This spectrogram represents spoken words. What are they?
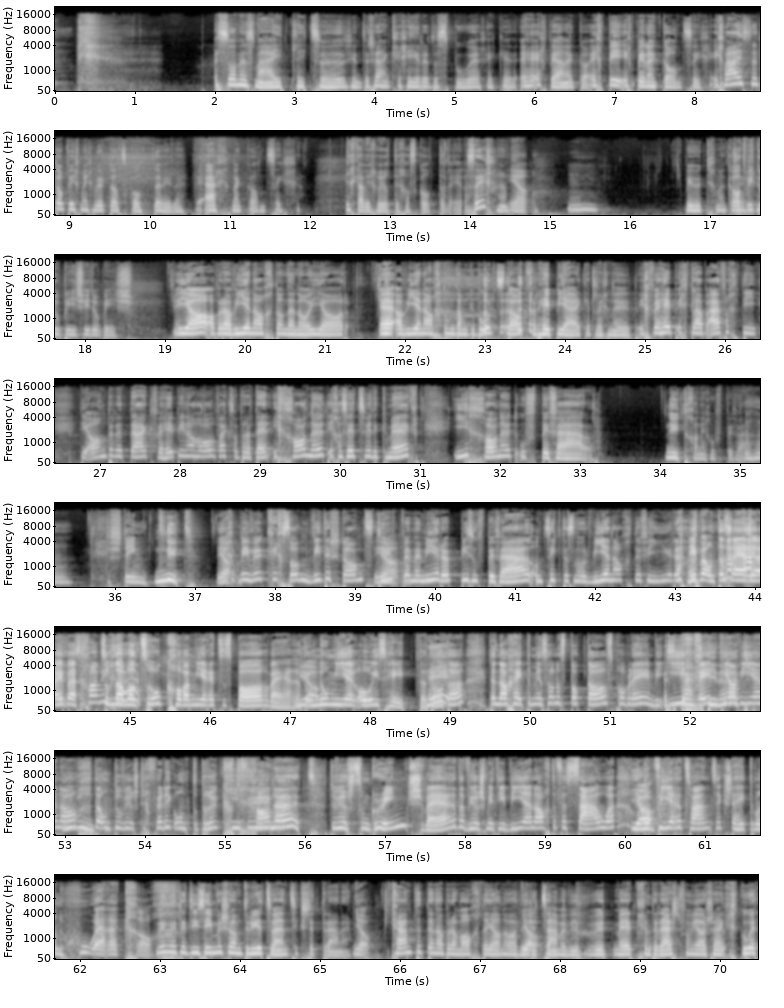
so ein Mädchen, zwölf, und das ist eigentlich ihr das Buch. Ich, ich bin auch nicht, ich bin, ich bin nicht ganz sicher. Ich weiß nicht, ob ich mich würde als Gott wählen Ich bin echt nicht ganz sicher. Ich glaube, ich würde dich als Gott wählen. Sicher? Ja, Mhm. Ich bin wirklich nicht gerade wie sicher. du bist, wie du bist. Ja, aber an Weihnachten und an Neujahr, äh, an Weihnachten und am Geburtstag verhebe ich eigentlich nicht. Ich, verhebe, ich glaube einfach, die, die anderen Tage verhebe ich noch halbwegs, aber an ich kann nicht, ich habe es jetzt wieder gemerkt, ich kann nicht auf Befehl. Nicht kann ich auf Befehl. Mhm. Das stimmt. Nicht. Ja. Ich bin wirklich so ein Widerstandstyp, Ja. wenn man mir etwas auf Befehl und sei das nur Weihnachten feiern. Eben, und das wäre ja eben, kann ich um nochmal nicht. zurückzukommen, wenn wir jetzt ein Paar wären Ja. und nur wir uns hätten, Hey. oder? Danach hätten wir so ein totales Problem, weil Es ich will ja. Weihnachten und du wirst dich völlig unterdrückt Ich fühlen. kann nicht. Du wirst zum Grinch werden, würdest mir die Weihnachten versauen Ja. und am 24. hätten wir einen huren Krach. Wir würden uns immer schon am 23. trennen. Ja. Kennt dann aber am 8. Januar wieder Ja. zusammen. Wir würden merken, der Rest des Jahres ist eigentlich gut.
